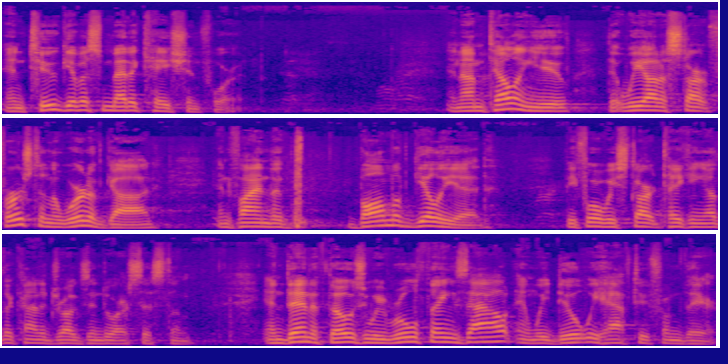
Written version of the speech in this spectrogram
and two, give us medication for it. And I'm telling you that we ought to start first in the Word of God and find the balm of Gilead before we start taking other kind of drugs into our system. And then if those we rule things out and we do what we have to from there.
